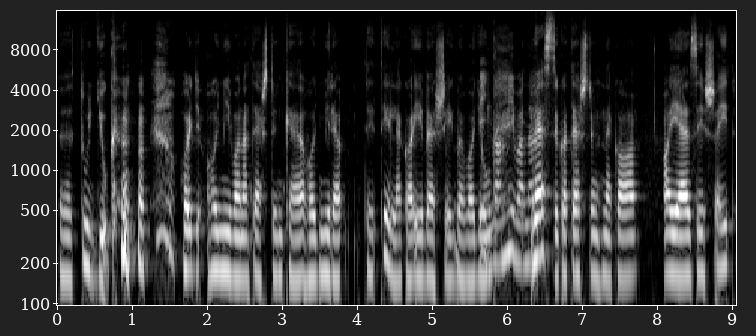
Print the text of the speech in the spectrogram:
ö, tudjuk, hogy, hogy mi van a testünkkel, hogy mire tényleg a éberségben vagyunk. Így van, mi van a... Vesszük a testünknek a, a jelzéseit.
